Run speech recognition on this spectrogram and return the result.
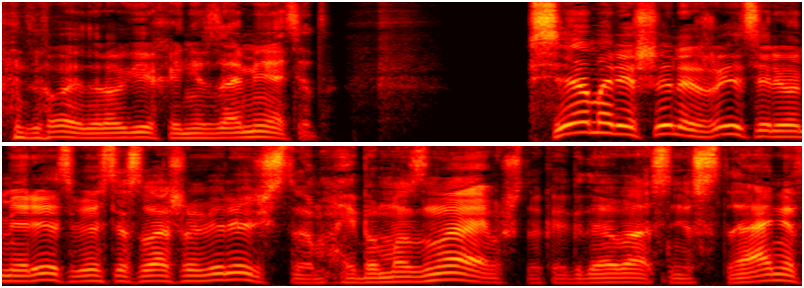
двое других и не заметят. Все мы решили жить или умереть вместе с вашим величеством, ибо мы знаем, что когда вас не станет,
